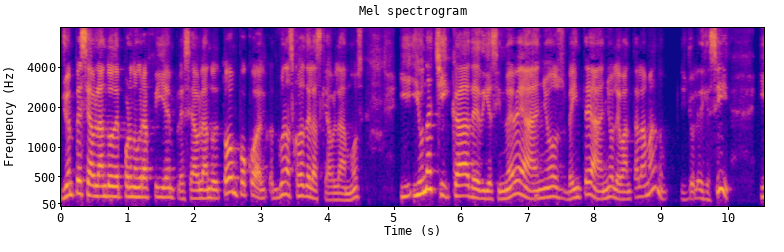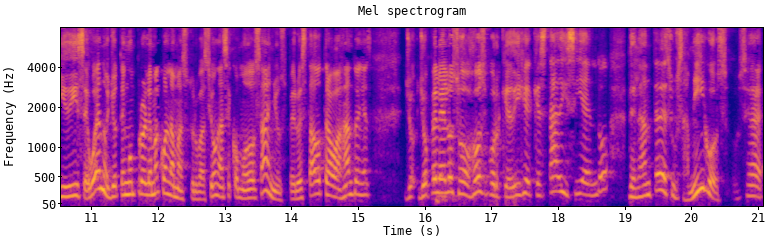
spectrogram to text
Yo empecé hablando de pornografía, empecé hablando de todo un poco, algunas cosas de las que hablamos. Y, una chica de 19 años, 20 años, levanta la mano. Y yo le dije, sí. Y dice, bueno, yo tengo un problema con la masturbación hace como dos años, pero he estado trabajando en eso. Yo, yo pelé los ojos porque dije, ¿qué está diciendo delante de sus amigos? O sea,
